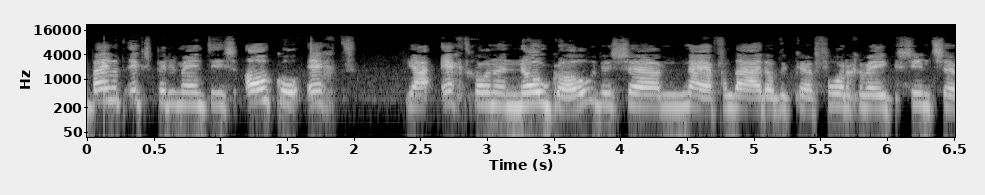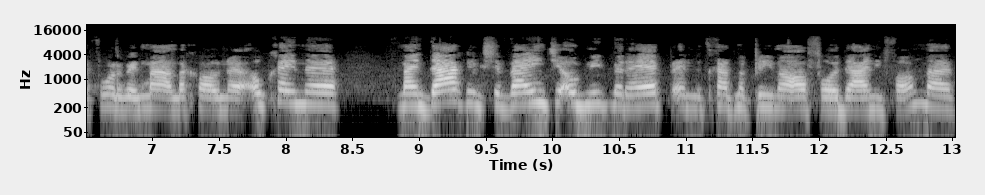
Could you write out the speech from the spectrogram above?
bij dat experiment is alcohol echt ja, echt gewoon een no-go. Dus um, nou ja, vandaar dat ik uh, vorige week, sinds uh, vorige week maandag, gewoon uh, ook geen, mijn dagelijkse wijntje ook niet meer heb. En het gaat me prima af voor daar niet van. Maar,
